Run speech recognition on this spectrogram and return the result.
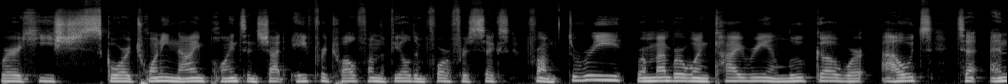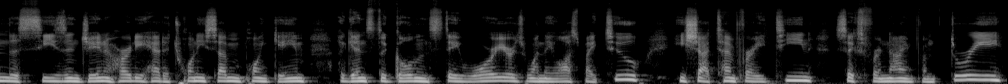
where he scored 29 points and shot 8 for 12 from the field and 4 for 6 from 3. Remember when Kyrie and Luka were out to end the season? Jaden Hardy had a 27 point game against the Golden State Warriors when they lost by 2. He shot 10 for 18, 6 for 9 from 3.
